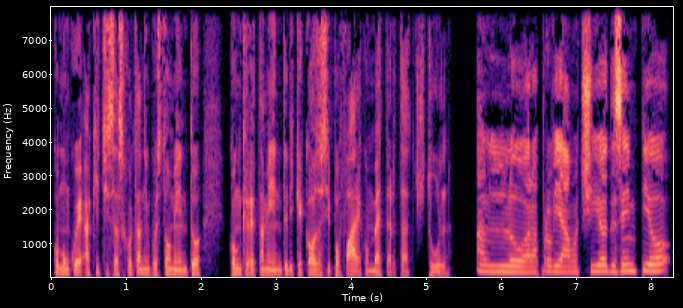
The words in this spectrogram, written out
comunque a chi ci sta ascoltando in questo momento concretamente di che cosa si può fare con Better Touch Tool. Allora, proviamoci. Io ad esempio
